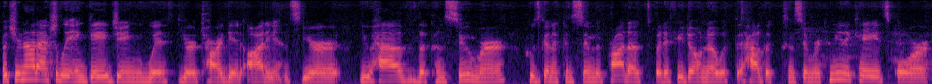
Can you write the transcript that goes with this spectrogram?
But you're not actually engaging with your target audience. You're you have the consumer who's going to consume the product. But if you don't know what the, how the consumer communicates or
